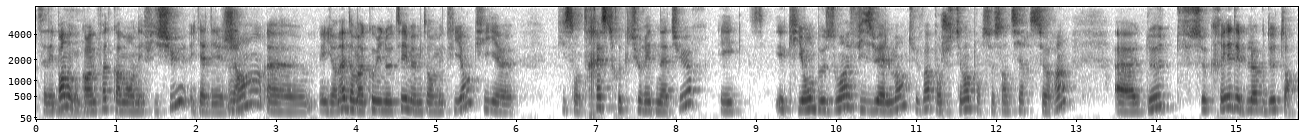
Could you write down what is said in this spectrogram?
ça dépend, encore une fois, de comment on est fichu. Il y a des gens, euh, et il y en a dans ma communauté, même dans mes clients, qui, euh, qui sont très structurés de nature et, qui ont besoin visuellement, tu vois, pour justement pour se sentir serein, de se créer des blocs de temps,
